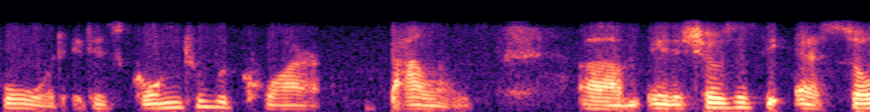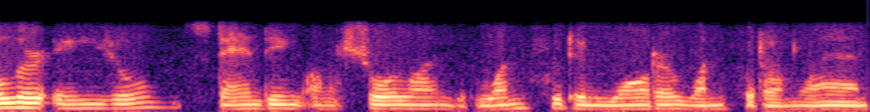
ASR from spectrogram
forward. It is going to require balance. Um, it shows us the a solar angel standing on a shoreline with one foot in water, one foot on land,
